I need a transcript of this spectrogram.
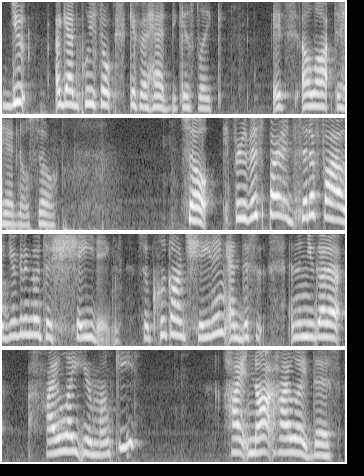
you again. Please don't skip ahead because like it's a lot to handle. So so for this part, instead of file, you're gonna go to shading. So click on shading, and this and then you gotta highlight your monkey. Hi, not highlight this.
